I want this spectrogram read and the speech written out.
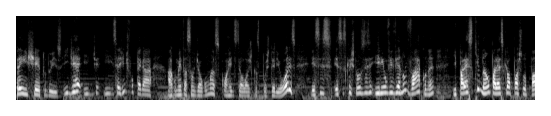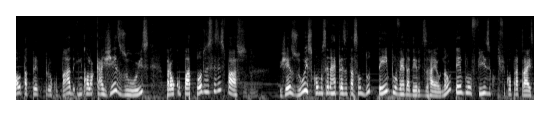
preencher tudo isso? E, de, e, de, e, se a gente for pegar a argumentação de algumas correntes teológicas posteriores, esses, esses cristãos iriam viver no vácuo, né? Uhum. E parece que não, parece que o apóstolo Paulo está preocupado em colocar Jesus para ocupar todos esses espaços. Uhum. Jesus como sendo a representação do templo verdadeiro de Israel, não o templo físico que ficou para trás,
